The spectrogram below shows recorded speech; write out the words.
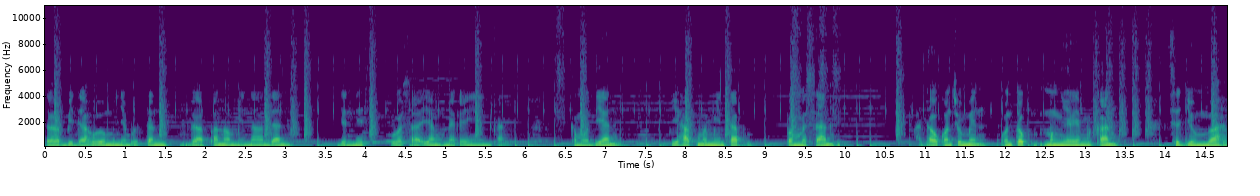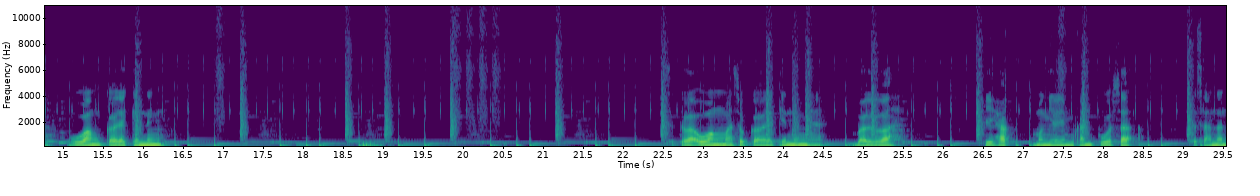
terlebih dahulu menyebutkan berapa nominal dan jenis pulsa yang mereka inginkan. Kemudian, pihak meminta pemesan atau konsumen untuk mengirimkan sejumlah uang ke rekening. Setelah uang masuk ke rekeningnya barulah pihak mengirimkan pulsa pesanan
